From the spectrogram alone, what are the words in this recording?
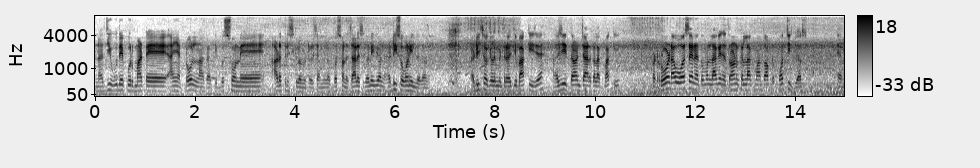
અને હજી ઉદયપુર માટે અહીંયા ટોલ નાકાથી બસો ને આડત્રીસ કિલોમીટર છે. મતલબ બસો ને ચાલીસ ગણી દો ને અઢીસો ગણી લો તમે. અઢીસો કિલોમીટર હજી બાકી છે. હજી ત્રણ ચાર કલાક બાકી. પણ રોડ આવો હશે ને તો મને લાગે છે ત્રણ કલાકમાં તો આપણે પહોંચી જ જશું. એમ.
